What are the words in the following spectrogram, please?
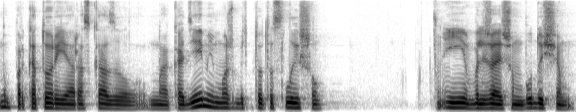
ну, про который я рассказывал на Академии, может быть, кто-то слышал. И в ближайшем будущем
